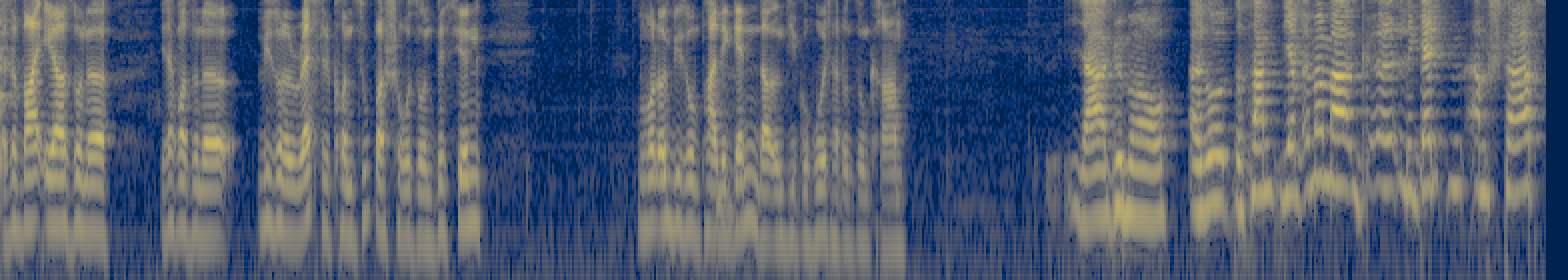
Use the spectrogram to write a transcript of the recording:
Also war eher so eine, ich sag mal, so eine, wie so eine WrestleCon Supershow, so ein bisschen. Wo man irgendwie so ein paar Legenden da irgendwie geholt hat und so ein Kram. Ja, genau. Also, das haben, die haben immer mal äh, Legenden am Start.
